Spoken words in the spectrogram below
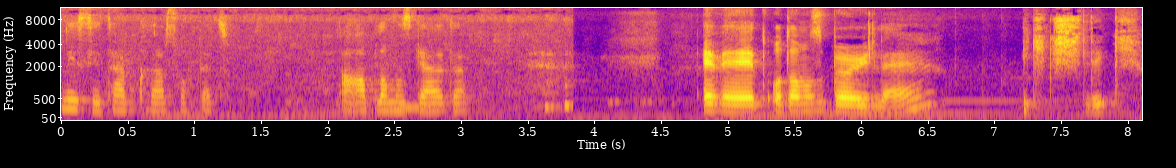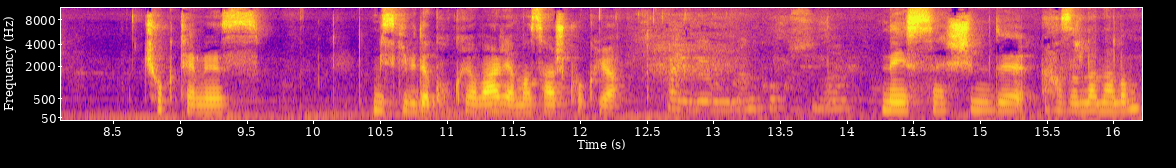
Neyse yeter bu kadar sohbet. Aa, ablamız geldi. evet odamız böyle. İki kişilik. Çok temiz. Mis gibi de kokuyor var ya masaj kokuyor. Kokusuna. Neyse şimdi hazırlanalım.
